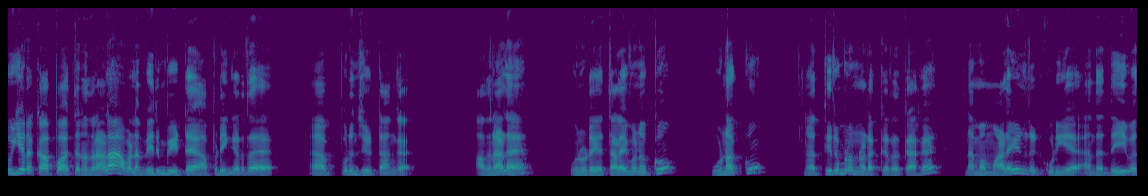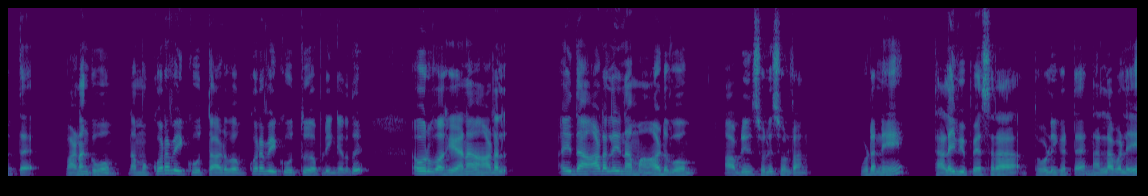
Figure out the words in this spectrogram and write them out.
உயிரை காப்பாற்றுனதுனால அவனை விரும்பிட்ட அப்படிங்கிறத புரிஞ்சுக்கிட்டாங்க. அதனால் உன்னுடைய தலைவனுக்கும், உனக்கும் திருமணம் நடக்கிறதுக்காக நம்ம மலையில் இருக்கக்கூடிய அந்த தெய்வத்தை வணங்குவோம். நம்ம குரவை கூத்தாடுவோம். குரவை கூத்து அப்படிங்கிறது ஒரு வகையான ஆடல். இந்த ஆடலை நம்ம ஆடுவோம் அப்படின்னு சொல்லி சொல்கிறாங்க உடனே தலைவி பேசுகிற தோழிகிட்ட, நல்லவளே!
